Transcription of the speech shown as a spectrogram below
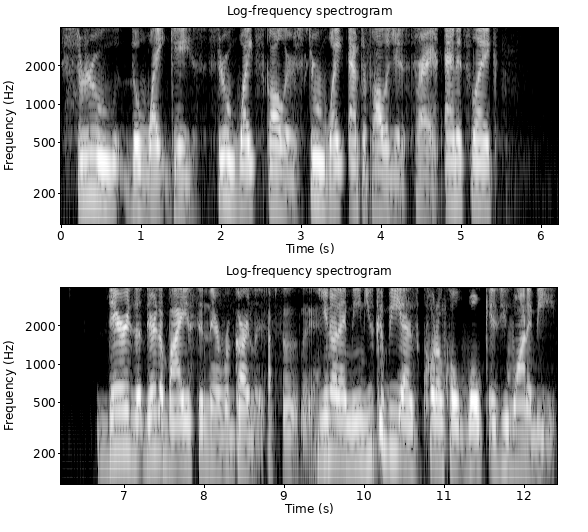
through the white gaze, through white scholars, through white anthropologists. Right. And it's like there's a, there's a bias in there regardless. Absolutely. You know what I mean? You could be as quote unquote woke as you want to be.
